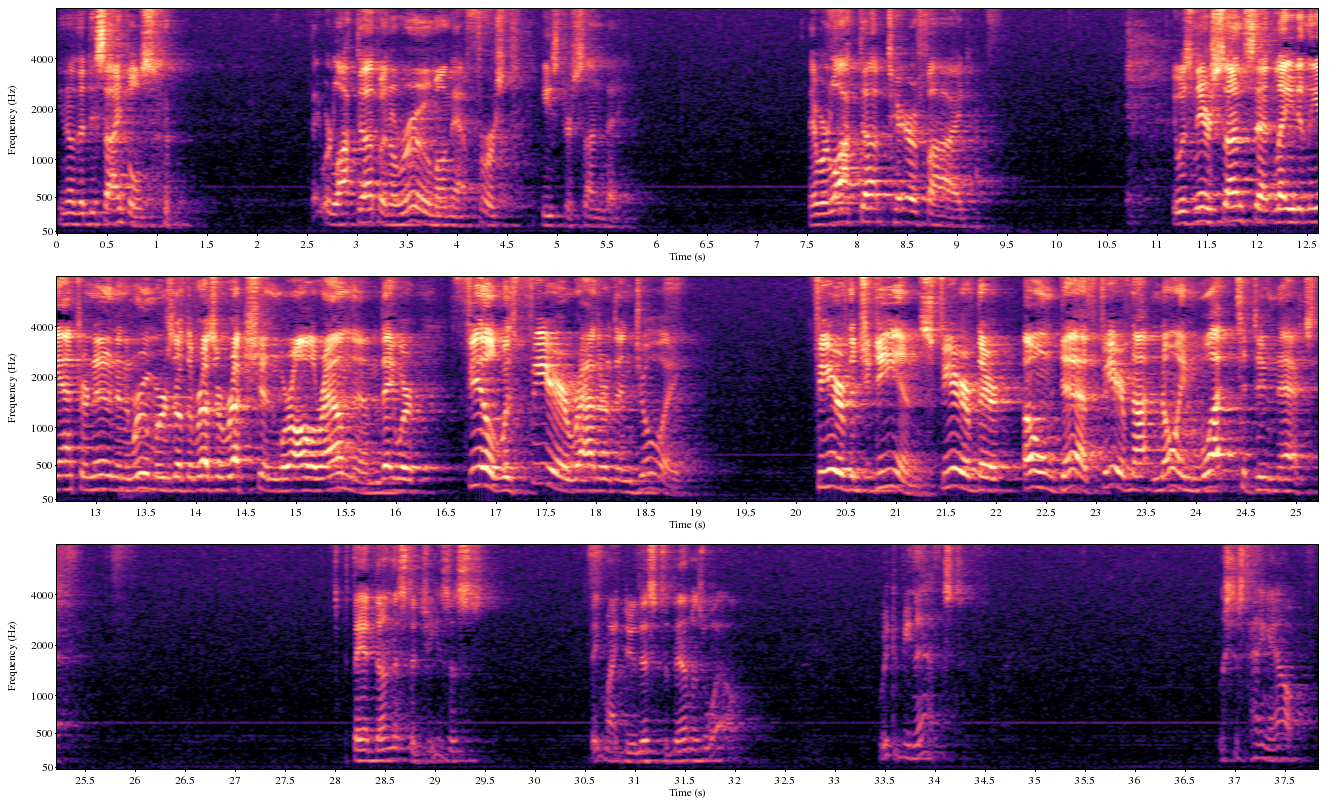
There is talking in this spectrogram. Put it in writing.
You know, the disciples They were locked up in a room on that first Easter Sunday. They were locked up, terrified. It was near sunset late in the afternoon, and the rumors of the resurrection were all around them. They were filled with fear rather than joy. Fear of the Judeans, fear of their own death, fear of not knowing what to do next. If they had done this to Jesus, they might do this to them as well. We could be next. Let's just hang out.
